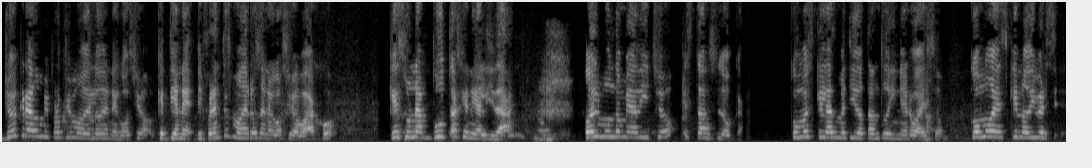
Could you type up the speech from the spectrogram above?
yo he creado mi propio modelo de negocio que tiene diferentes modelos de negocio abajo, que es una puta genialidad. Todo el mundo me ha dicho, estás loca. ¿Cómo es que le has metido tanto dinero a eso? ¿Cómo es que no diversifica?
